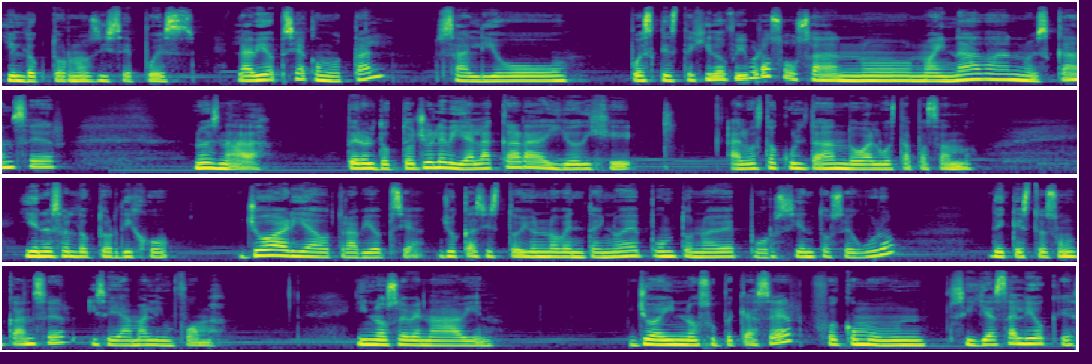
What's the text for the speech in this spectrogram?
y el doctor nos dice pues la biopsia como tal salió pues que es tejido fibroso, o sea, no, no hay nada, no es cáncer, no es nada. Pero el doctor yo le veía la cara y yo dije, algo está ocultando, algo está pasando. Y en eso el doctor dijo, yo haría otra biopsia. Yo casi estoy un 99.9% seguro de que esto es un cáncer y se llama linfoma y no se ve nada bien. Yo ahí no supe qué hacer, fue como un, si ya salió que,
